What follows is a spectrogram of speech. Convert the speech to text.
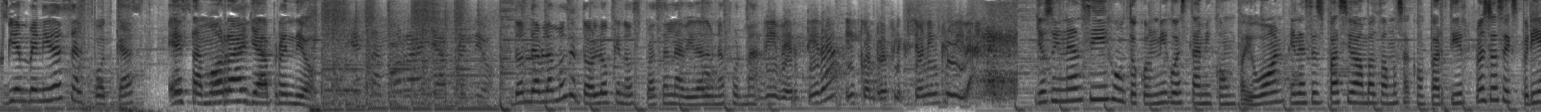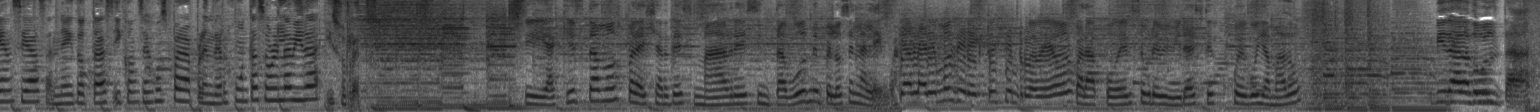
Bienvenidas al podcast Esta morra ya aprendió. Esta morra ya aprendió. donde hablamos de todo lo que nos pasa en la vida de una forma Divertida y con reflexión incluida. Yo soy Nancy, junto conmigo está mi compa Ivonne. En este espacio ambas vamos a compartir nuestras experiencias, anécdotas y consejos para aprender juntas sobre la vida y sus retos. Sí, aquí estamos para echar desmadre, sin tabús ni pelos en la lengua, Te hablaremos directo y sin rodeos. para poder sobrevivir a este juego llamado Vida adulta.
